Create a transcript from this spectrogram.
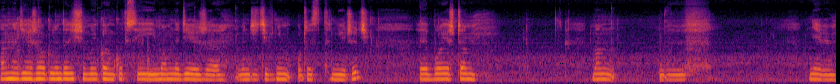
Mam nadzieję, że oglądaliście mój konkurs i mam nadzieję, że będziecie w nim uczestniczyć, bo jeszcze mam y, nie wiem.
